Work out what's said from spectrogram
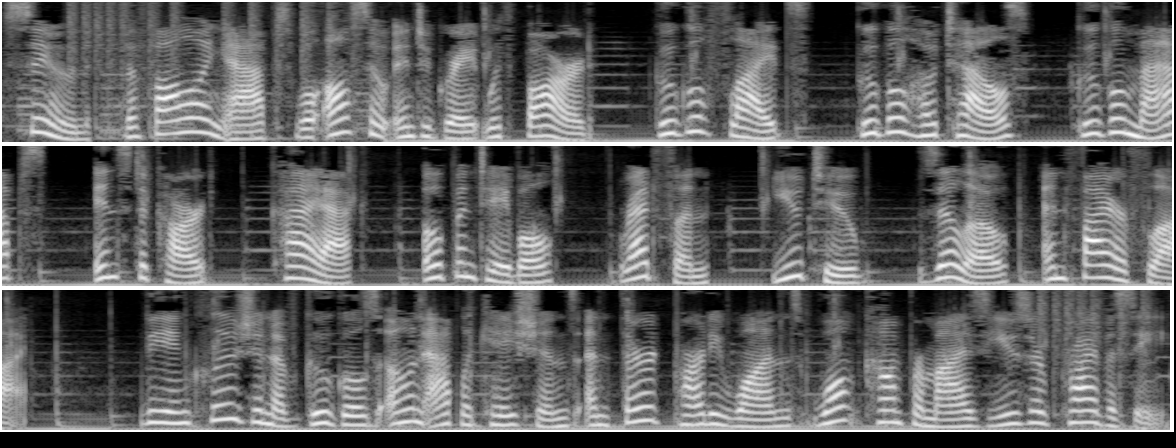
Soon, the following apps will also integrate with Bard, Google Flights, Google Hotels, Google Maps, Instacart, Kayak, OpenTable, Redfin, YouTube, Zillow, and Firefly. The inclusion of Google's own applications and third-party ones won't compromise user privacy.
